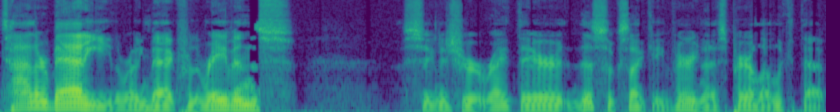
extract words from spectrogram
Tyler Badie, the running back for the Ravens. Signature right there. This looks like a very nice parallel. Look at that.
